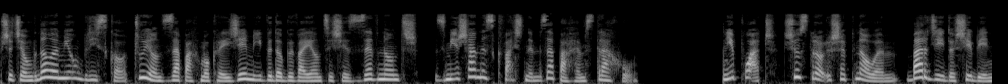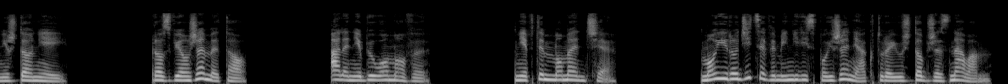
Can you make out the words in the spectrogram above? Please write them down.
Przyciągnąłem ją blisko, czując zapach mokrej ziemi wydobywający się z zewnątrz, zmieszany z kwaśnym zapachem strachu. Nie płacz, siostro, szepnąłem, bardziej do siebie niż do niej. Rozwiążemy to. Ale nie było mowy. Nie w tym momencie. Moi rodzice wymienili spojrzenia, które już dobrze znałam,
